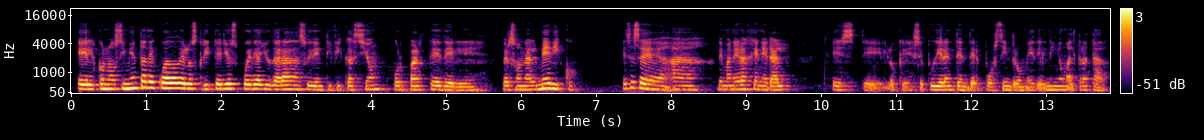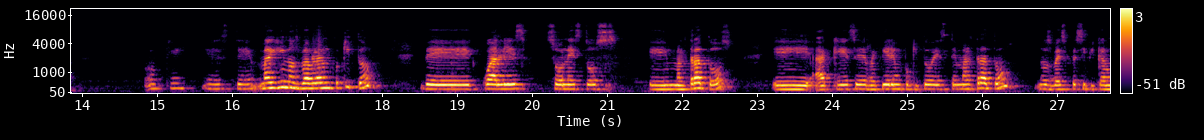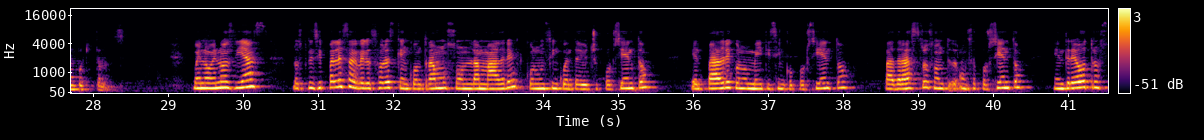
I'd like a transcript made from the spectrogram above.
El conocimiento adecuado de los criterios puede ayudar a su identificación por parte del personal médico. Ese es eh, de manera general este, lo que se pudiera entender por síndrome del niño maltratado. Ok, este, Maggie nos va a hablar un poquito de cuáles son estos eh, maltratos, eh, a qué se refiere un poquito este maltrato, nos va a especificar un poquito más. Bueno, buenos días. Los principales agresores que encontramos son la madre con un 58%, el padre con un 25%, padrastros 11%, entre otros.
